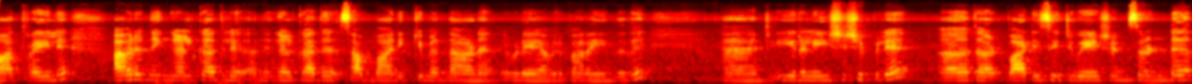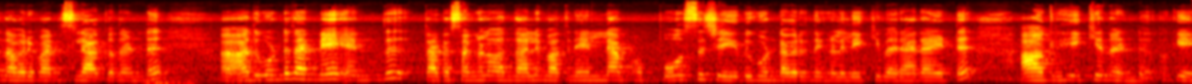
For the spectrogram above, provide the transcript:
മാത്രയിൽ അവർ നിങ്ങൾക്കതിൽ നിങ്ങൾക്കത് സമ്മാനിക്കുമെന്നാണ് ഇവിടെ അവർ പറയുന്നത്. ആൻഡ് ഈ റിലേഷൻഷിപ്പിൽ തേർഡ് പാർട്ടി സിറ്റുവേഷൻസ് ഉണ്ട് എന്ന് അവർ മനസ്സിലാക്കുന്നുണ്ട് അതുകൊണ്ട് തന്നെ എന്ത് തടസ്സങ്ങൾ വന്നാലും അതിനെല്ലാം ഒപ്പോസ് ചെയ്തുകൊണ്ട് അവർ നിങ്ങളിലേക്ക് വരാനായിട്ട് ആഗ്രഹിക്കുന്നുണ്ട്. ഓക്കെ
